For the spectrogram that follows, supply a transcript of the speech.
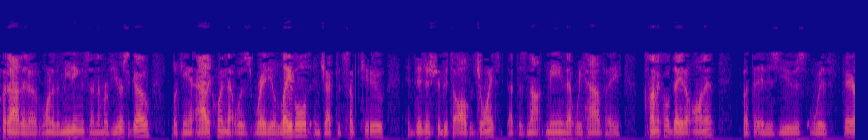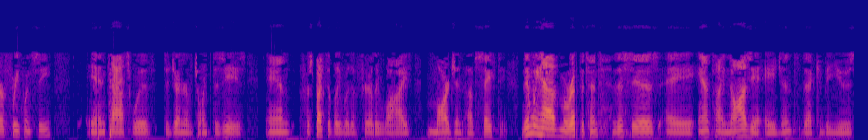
put out at a, one of the meetings a number of years ago looking at Adequan that was radio labeled, injected sub-Q. It did distribute to all the joints. That does not mean that we have a clinical data on it, but it is used with fair frequency in cats with degenerative joint disease. And prospectively with a fairly wide margin of safety. Then we have maropitant. This is a anti-nausea agent that can be used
